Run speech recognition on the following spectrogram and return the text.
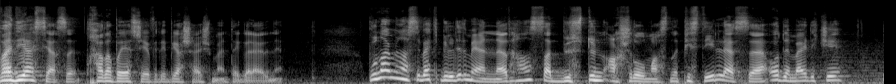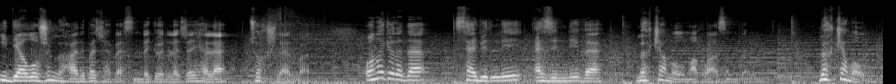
radiasiyası xarabaya çevirib yaşayış məntəqələrini. Buna münasibət bildirməyənlər hansısa büstün aşırılmasını pisləyirlərsə, o deməkdir ki, ideoloji müharibə cəbhəsində görüləcək hələ çox işlər var. Ona görə də səbirli, əzimli və möhkəm olmaq lazımdır. Möhkəm olun.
